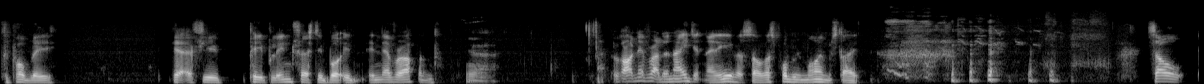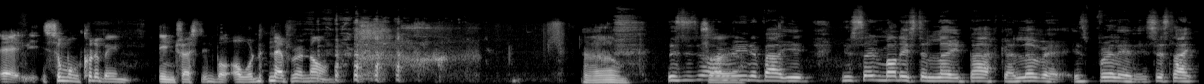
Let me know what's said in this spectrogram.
to probably get a few people interested, but it, it never happened. Yeah. I never had an agent then either, so that's probably my mistake. so uh, someone could have been interested, but I would have never have known. um, This is what So, I yeah. mean about you. You're so modest and laid back. I love it. It's brilliant. It's just like,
